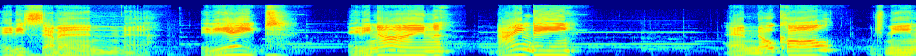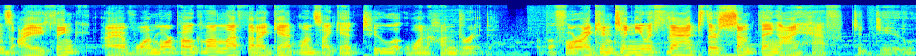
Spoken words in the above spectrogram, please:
87, 88, 89, 90, and no call, which means I think I have one more Pokemon left that I get once I get to 100. But before I continue with that, there's something I have to do.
